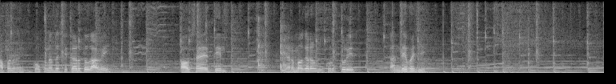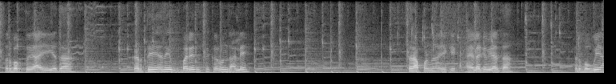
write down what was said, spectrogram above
आपण कोकणात असे करतो गावी. पावसाळ्यातील गरमागरम कुरकुरीत कांदे भजी. तर बघतोय आई आता करते आणि बरेच असे करून झाले. तर आपण एक एक खायला घेऊया आता. तर बघूया.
